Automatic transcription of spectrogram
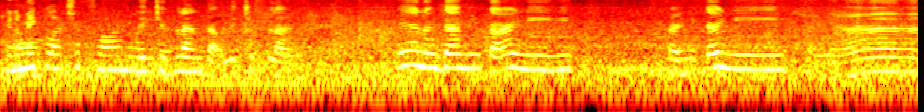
Gonna make leche flan Leche later. flan daw, leche flan. Ayan, ang daming karni. Karni-karni. Ayan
